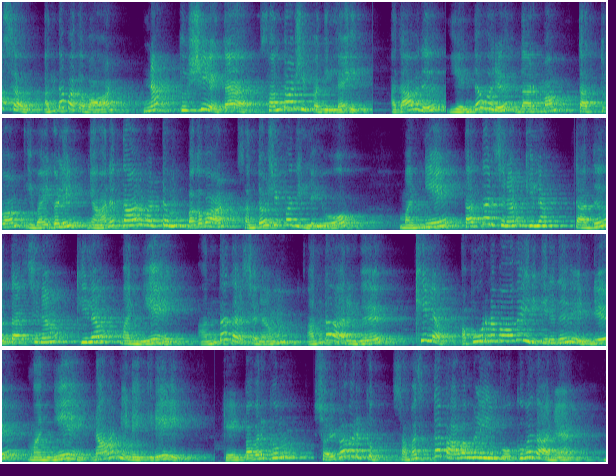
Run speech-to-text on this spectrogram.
அசௌ அந்த பகவான் ந துஷ்யேத சந்தோஷிப்பதில்லை. அதாவது எந்த ஒரு தர்மம் தத்துவம் இவைகளின் ஞானத்தால் மட்டும் பகவான் சந்தோஷிப்பதில்லையோ மன்யே தத்தர்சனம் கிளம் தது தர்சனம் கிலம் மன்யே. அந்த தர்சனம் அந்த அறிவு கிலம் அபூர்ணமாக இருக்கிறது என்று மன்யே நான் நினைக்கிறேன். கேட்பவர்க்கும் சொல்பவர்க்கும் சமஸ்த பாவங்களையும் போக்குவதான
